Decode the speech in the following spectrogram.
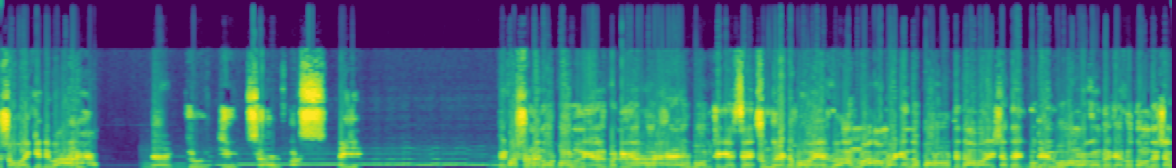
সবাইকে দিবা হ্যাঁ? এক দুই তিন চার পাঁচ। এই যে। সুন্দর বল নিয়ে আসবা ডিয়ার বল হ্যাঁ, সুন্দর বল ঠিক আছে? সুন্দর একটা বল নিয়ে আসবা। আমরা কিন্তু পরবর্তীতে আবার এসে দেখব। খেলব। আমরা কিন্তু খেলব তোমাদের সাথে।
